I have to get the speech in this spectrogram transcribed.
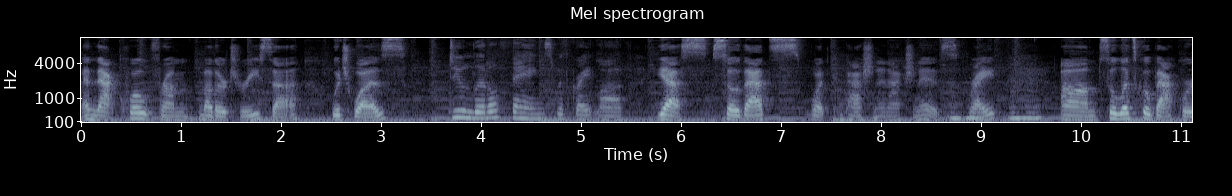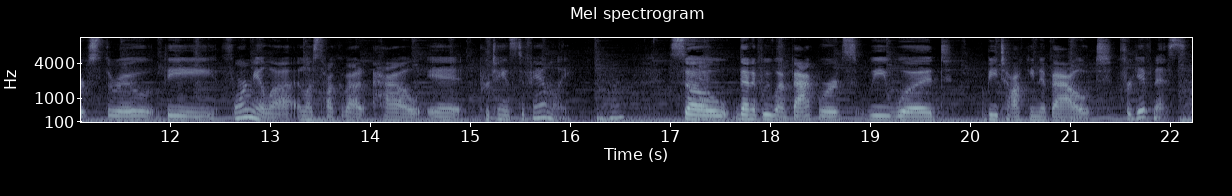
And that quote from Mother Teresa, which was, do little things with great love. Yes, so that's what compassion in action is, mm-hmm, right? Mm-hmm. Um, so let's go backwards through the formula and let's talk about how it pertains to family. Mm-hmm. So then, if we went backwards, we would be talking about forgiveness.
